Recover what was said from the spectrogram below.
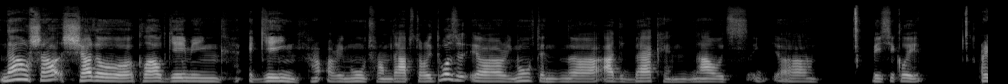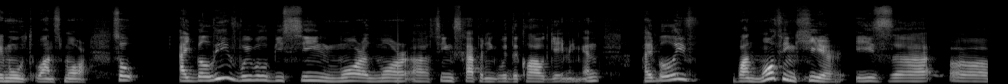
now Sh- shadow cloud gaming again are removed from the app store. It was uh, removed and uh, added back and now it's uh, basically removed once more. So i believe we will be seeing more and more uh, things happening with the cloud gaming. And i believe one more thing here is uh, uh,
